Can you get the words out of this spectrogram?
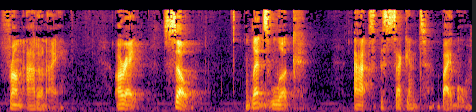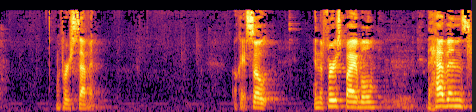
from Adonai. All right. So let's look at the second Bible. Verse 7. Okay, so in the first Bible, the heavens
